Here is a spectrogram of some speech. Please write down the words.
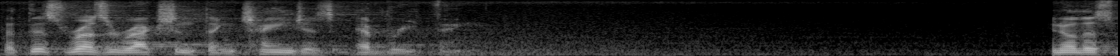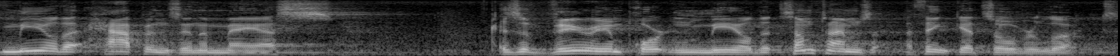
that this resurrection thing changes everything. You know, this meal that happens in Emmaus is a very important meal that sometimes I think gets overlooked.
